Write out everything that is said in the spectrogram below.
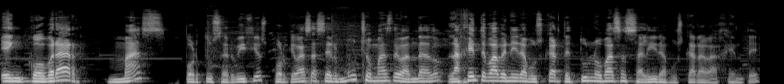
en cobrar más por tus servicios porque vas a ser mucho más demandado, la gente va a venir a buscarte, tú no vas a salir a buscar a la gente.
